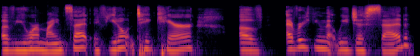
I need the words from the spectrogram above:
of your mindset, if you don't take care of everything that we just said,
